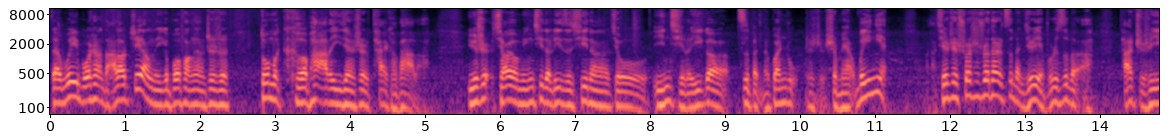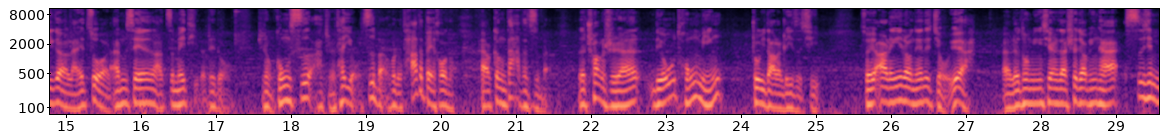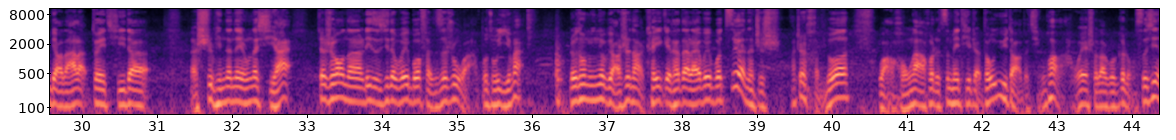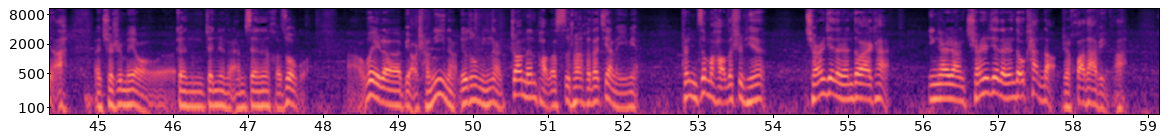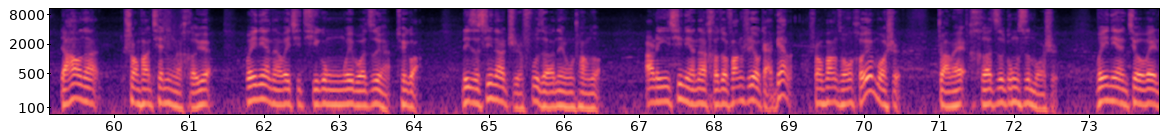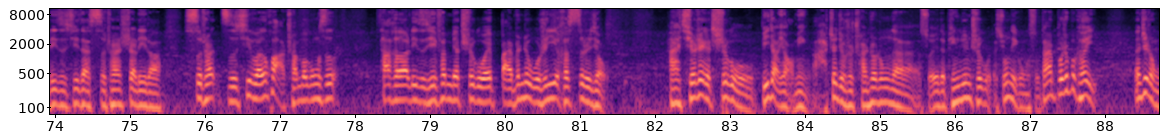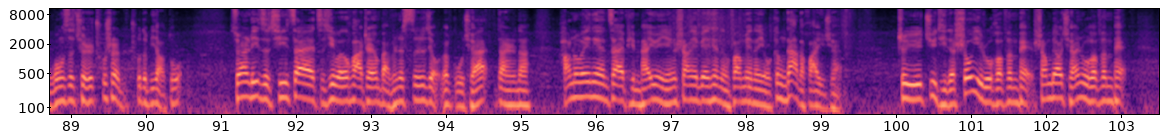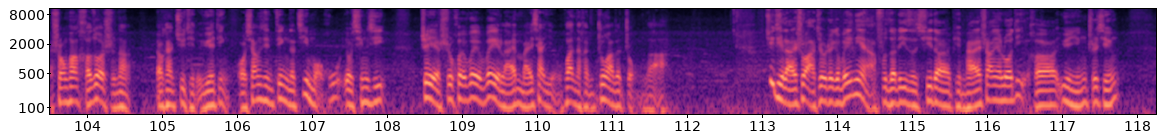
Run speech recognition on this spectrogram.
在微博上达到这样的一个播放量，这是。多么可怕的一件事，太可怕了啊！于是小有名气的李子柒呢，就引起了一个资本的关注。这是什么呀？微念，啊。其实这说是说它是资本，其实也不是资本啊，它只是一个来做 MCN 啊自媒体的这种这种公司啊，就是它有资本，或者它的背后呢还有更大的资本。那创始人刘同明注意到了李子柒，所以二零一六年的九月啊，呃，刘同明先生在社交平台私信表达了对其的呃视频的内容的喜爱。这时候呢，李子柒的微博粉丝数啊不足一万，刘通明就表示呢，可以给他带来微博资源的支持。啊，这是很多网红啊或者自媒体者都遇到的情况啊，我也收到过各种私信啊，但确实没有跟真正的 MCN 合作过，啊，为了表诚意呢，刘通明呢专门跑到四川和他见了一面，说你这么好的视频，全世界的人都爱看，应该让全世界的人都看到，这画大饼啊，然后呢，双方签订了合约。微念呢为其提供微博资源推广，李子柒呢只负责内容创作。二零一七年呢合作方式又改变了，双方从合约模式转为合资公司模式。微念就为李子柒在四川设立了四川子柒文化传播公司，他和李子柒分别持股为百分之五十一和四十九。哎，其实这个持股比较要命啊，这就是传说中的所谓的平均持股的兄弟公司。当然不是不可以，但这种公司确实出事儿出的比较多。虽然李子柒在子柒文化占有百分之四十九的股权，但是呢，杭州微念在品牌运营、商业变现等方面呢有更大的话语权。至于具体的收益如何分配、商标权如何分配，双方合作时呢要看具体的约定。我相信定的既模糊又清晰，这也是会为未来埋下隐患的很重要的种子啊。具体来说啊，就是这个微念啊负责李子柒的品牌商业落地和运营执行，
